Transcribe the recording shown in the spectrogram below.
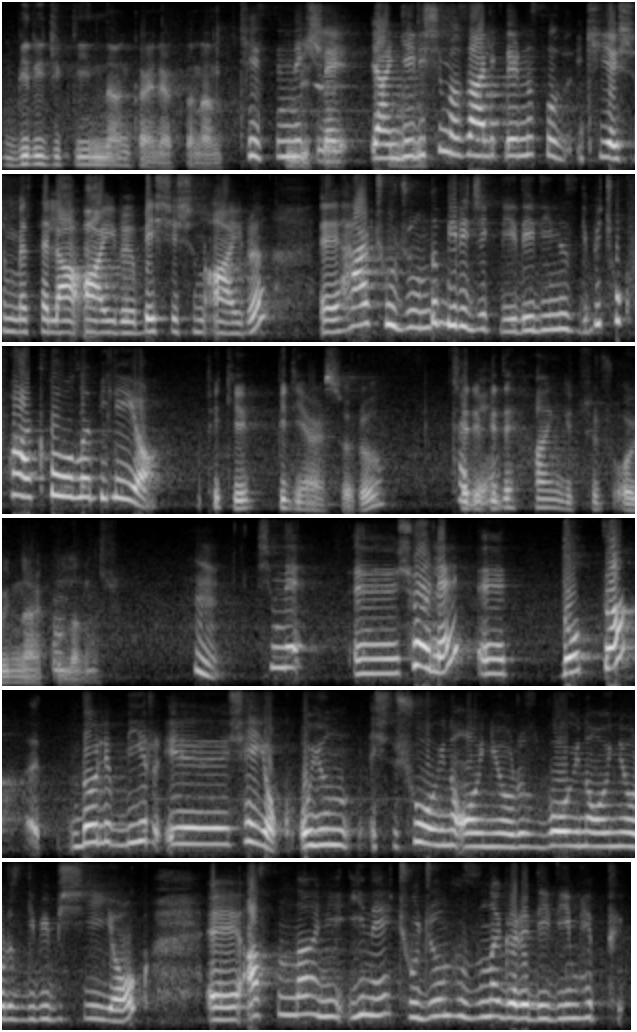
biricikliğinden kaynaklanan bir Kesinlikle. şey. Yani gelişim özellikleri nasıl 2 yaşın mesela ayrı, 5 yaşın ayrı. E, her çocuğun da biricikliği dediğiniz gibi çok farklı olabiliyor. Peki bir diğer soru. Tabii. Terapide hangi tür oyunlar kullanılır? Şimdi e, şöyle e, DOT'ta böyle bir şey yok. Oyun işte şu oyunu oynuyoruz, bu oyunu oynuyoruz gibi bir şey yok. Aslında hani yine çocuğun hızına göre dediğim hep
